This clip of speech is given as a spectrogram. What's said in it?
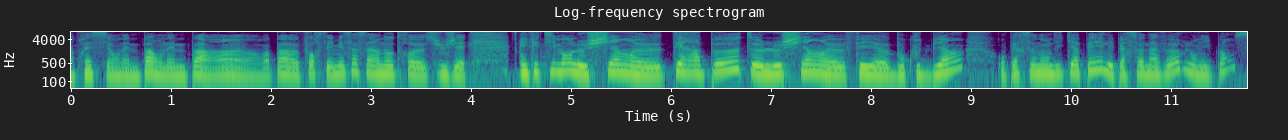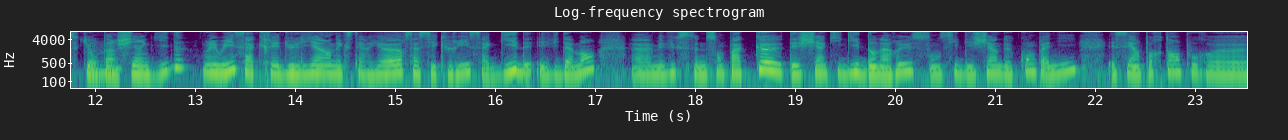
après si on n'aime pas, on n'aime pas. Hein. On va pas forcer. Mais ça, c'est un autre euh, sujet. Effectivement, le chien euh, thérapeute, le chien euh, fait euh, beaucoup de bien aux personnes handicapées, les personnes aveugles, on y pense, qui ont Mhm. un chien guide. Oui, oui, ça crée du lien en extérieur, ça sécurise, ça guide évidemment. Euh, mais vu que ce ne sont pas que des chiens qui guident dans la rue, ce sont aussi des chiens de compagnie. Et c'est important pour euh,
